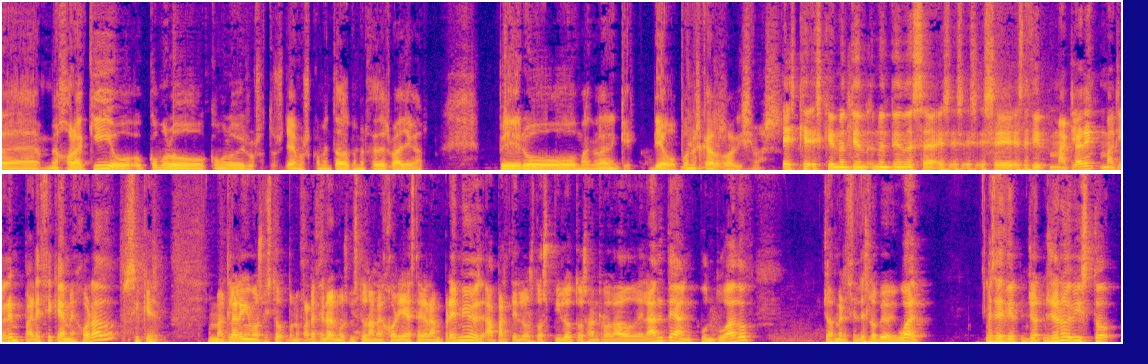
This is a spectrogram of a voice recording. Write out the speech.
eh, mejor aquí o, o cómo, lo, cómo lo veis vosotros. Ya hemos comentado que Mercedes va a llegar, pero McLaren qué? Diego, pones caras rarísimas. es que, es que no entiendo, no entiendo esa, es, es- es- ese- es decir, McLaren, McLaren parece que ha mejorado, sí que McLaren hemos visto, bueno, parece no, hemos visto una mejoría este gran premio, aparte los dos pilotos han rodado delante, han puntuado, yo a Mercedes lo veo igual. Es decir, yo, yo no he visto,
